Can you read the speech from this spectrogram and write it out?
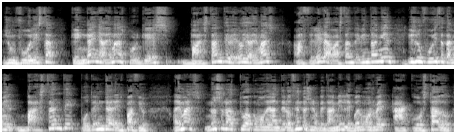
es un futbolista que engaña además porque es bastante veloz y además acelera bastante bien también y es un futbolista también bastante potente al espacio. Además, no solo actúa como delantero centro, sino que también le podemos ver acostado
